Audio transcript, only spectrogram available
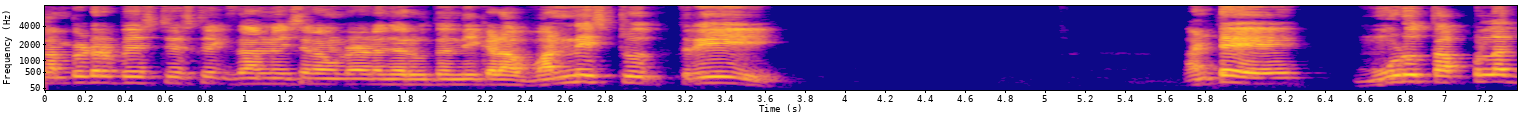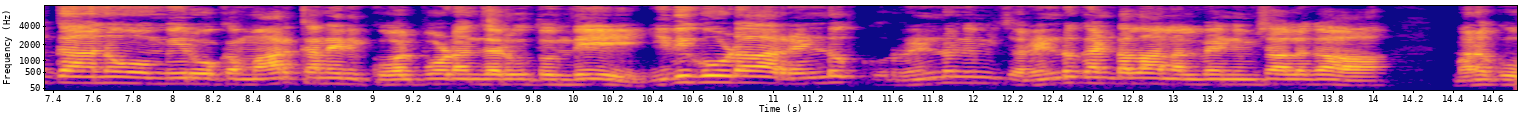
కంప్యూటర్ బేస్డ్ టెస్ట్ ఎగ్జామినేషన్ ఉండడం జరుగుతుంది. ఇక్కడ వన్ ఇస్ టు త్రీ అంటే మూడు తప్పులకు గాను మీరు ఒక మార్క్ అనేది కోల్పోవడం జరుగుతుంది. ఇది కూడా రెండు రెండు నిమిష రెండు గంటల నలభై నిమిషాలుగా మనకు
